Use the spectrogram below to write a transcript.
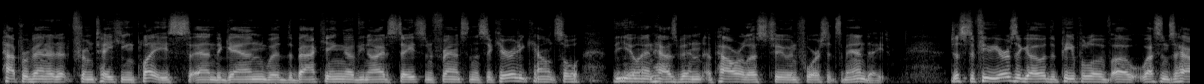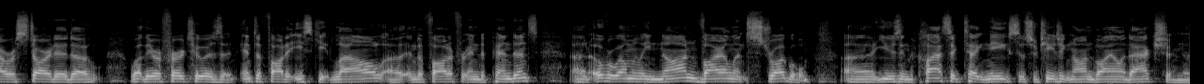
have prevented it from taking place. And again, with the backing of the United States and France in the Security Council, the UN has been powerless to enforce its mandate. Just a few years ago, the people of uh, Western Sahara started uh, what they refer to as an Intifada Istiqlal, uh, Intifada for Independence, an overwhelmingly nonviolent struggle uh, using the classic techniques of strategic nonviolent action,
